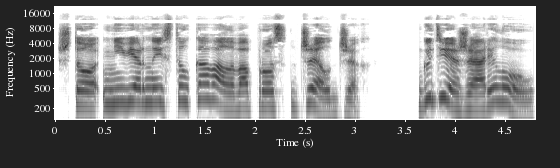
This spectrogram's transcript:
что неверно истолковала вопрос Джелджех. «Где же Арилоу?»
